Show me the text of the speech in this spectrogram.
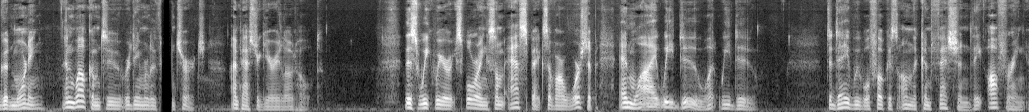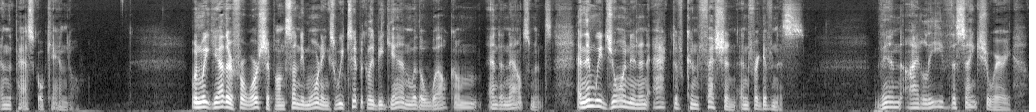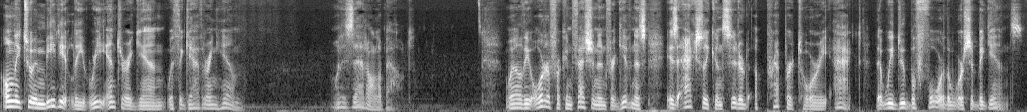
Good morning and welcome to Redeemer Lutheran Church. I'm Pastor Gary Loadholt. This week we are exploring some aspects of our worship and why we do what we do. Today we will focus on the confession, the offering, and the paschal candle. When we gather for worship on Sunday mornings, we typically begin with a welcome and announcements, and then we join in an act of confession and forgiveness. Then I leave the sanctuary, only to immediately re enter again with the gathering hymn. What is that all about? Well, the order for confession and forgiveness is actually considered a preparatory act that we do before the worship begins.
